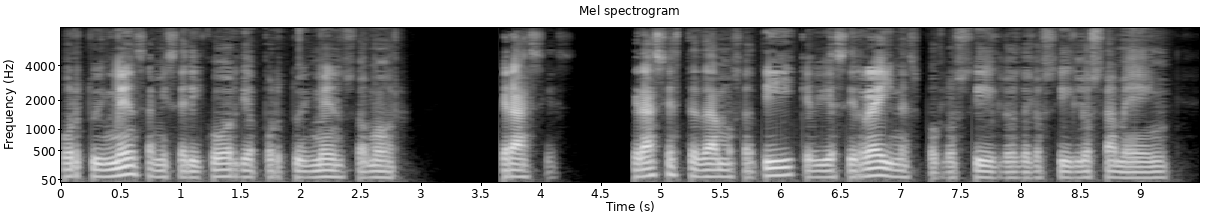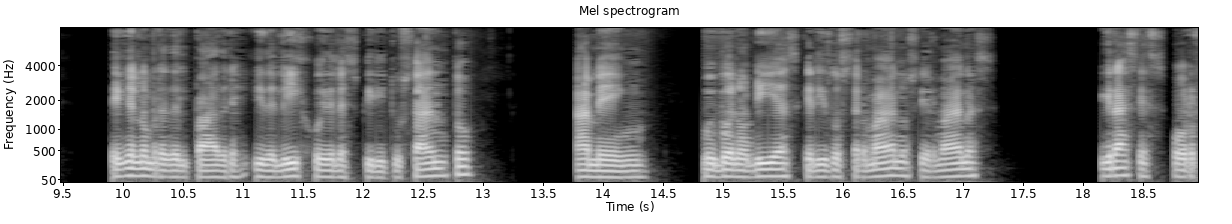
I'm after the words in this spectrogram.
por tu inmensa misericordia, por tu inmenso amor. Gracias. Gracias te damos a ti que vives y reinas por los siglos de los siglos. Amén. En el nombre del Padre, y del Hijo, y del Espíritu Santo. Amén. Muy buenos días, queridos hermanos y hermanas. Gracias por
